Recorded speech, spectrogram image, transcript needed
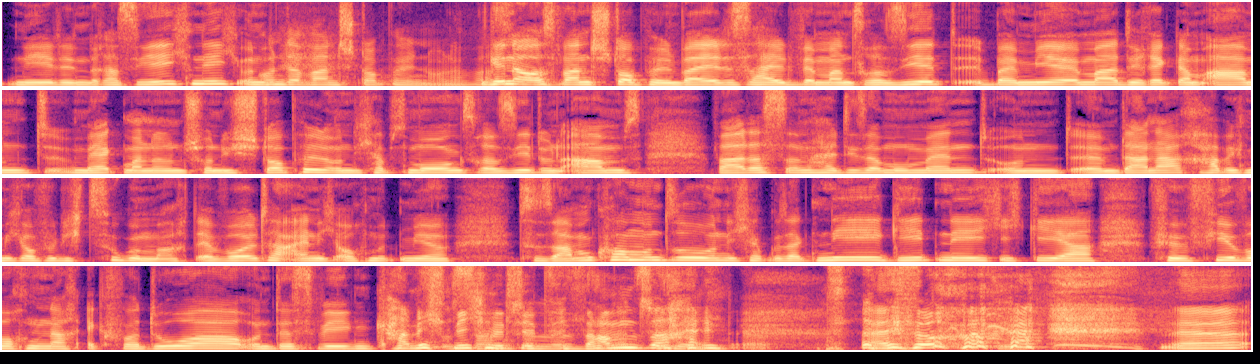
nee, den rasiere ich nicht. Und, und da waren Stoppeln oder was? Genau, es waren Stoppeln, weil das halt, wenn man es rasiert, bei mir immer direkt am Abend merkt man dann schon die Stoppel und ich habe es morgens rasiert und abends war das dann halt dieser Moment und ähm, danach habe ich mich auch wirklich zugemacht. Er wollte eigentlich auch mit mir zusammenkommen und so und ich habe gesagt, nee, geht nicht. Ich gehe ja für vier Wochen nach Ecuador und deswegen kann ich nicht mit dir zusammen sein. Ja. Also, ne,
